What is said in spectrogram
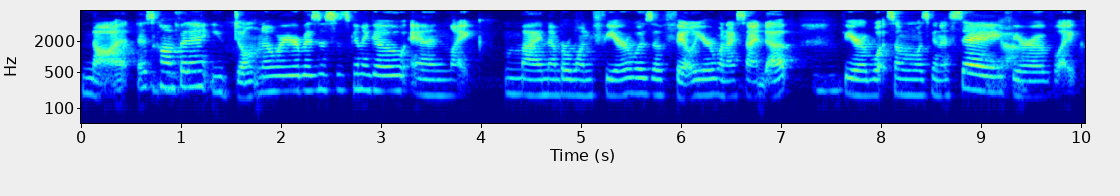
not as Mhm. confident, you don't know where your business is going to go, and like my number one fear was of failure when I signed up. Mhm. Fear of what someone was gonna say, Yeah. fear of like,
